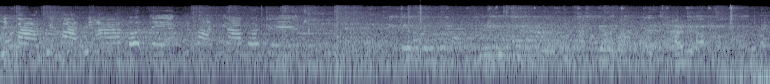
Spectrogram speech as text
พี่ปานพี่ปานพี่อาร์เบอร์เจ็ดพี่ปานพี่อาร์เบอร์เจ็ด ไอ้นี่ครับ แล้วเจ็ด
